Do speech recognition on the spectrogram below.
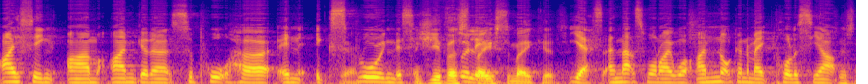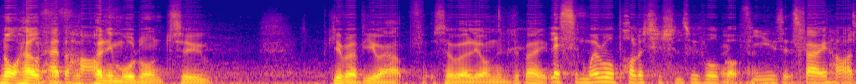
I think um, I'm going to support her in exploring this and issue give her fully. space to make it. Yes, and that's what I want. I'm not going to make policy up. So it's not helpful for Penny Mordaunt to give her view out so early on in the debate. Listen, we're all politicians. We've all got views. It's very hard.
